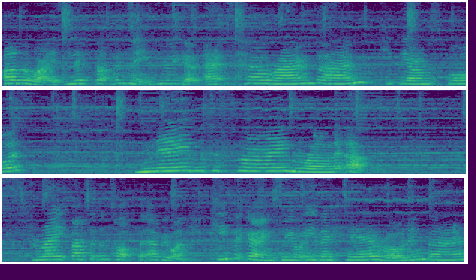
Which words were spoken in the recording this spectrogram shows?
Otherwise, lift up with me. Here we go. Exhale, round down. Keep the arms forward. Navel to spine, roll it up. Straight back at the top for everyone. Keep it going. So you're either here, rolling down,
